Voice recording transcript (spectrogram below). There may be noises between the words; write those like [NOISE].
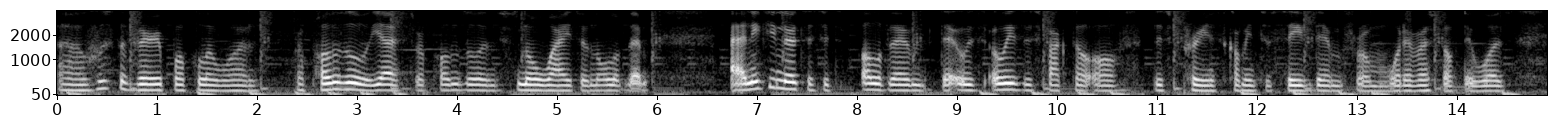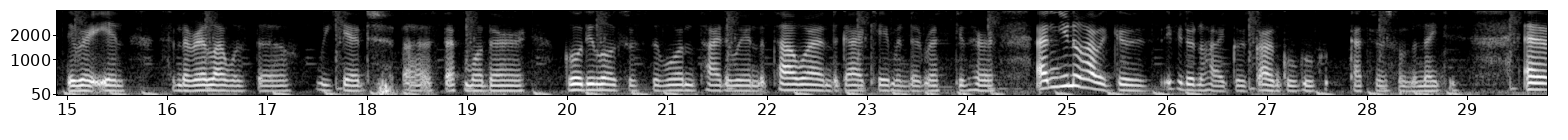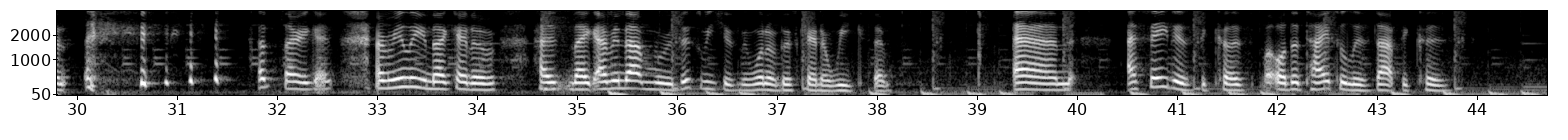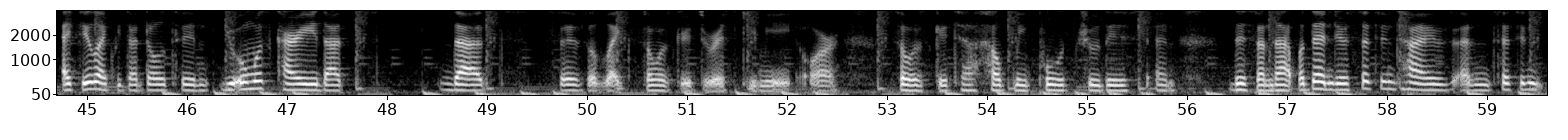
uh, who's the very popular one? Rapunzel, yes, Rapunzel and Snow White and all of them. And if you notice with all of them, there was always this factor of this prince coming to save them from whatever stuff there was they were in. Cinderella was the wicked uh, stepmother. Goldilocks was the one tied away in the tower, and the guy came and then rescued her. And you know how it goes. If you don't know how it goes, go and Google cartoons from the 90s. And [LAUGHS] I'm sorry, guys. I'm really in that kind of like I'm in that mood. This week has been one of those kind of weeks. Then, and I say this because, or the title is that because I feel like with adulting, you almost carry that that sense of like someone's going to rescue me or someone's going to help me pull through this and this and that. But then there's certain times and certain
